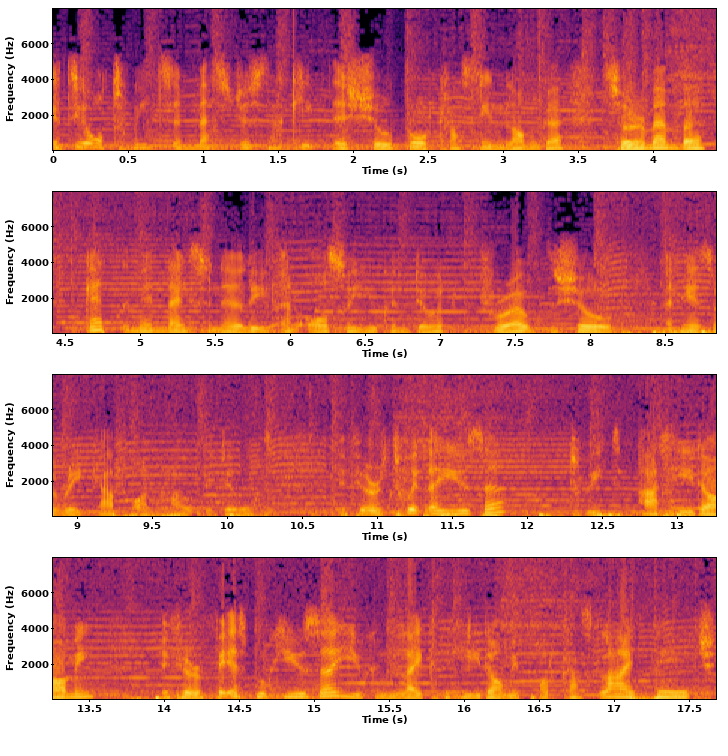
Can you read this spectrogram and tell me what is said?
It's your tweets and messages that keep this show broadcasting longer, so remember, get them in nice and early, and also you can do it throughout the show. And here's a recap on how to do it. If you're a Twitter user, tweet at Heed Army. If you're a Facebook user, you can like the Heed Army podcast live page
